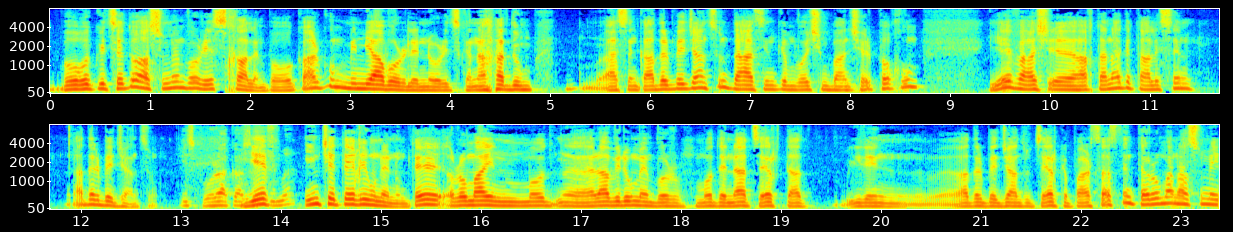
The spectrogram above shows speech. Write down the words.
բողոքից հետո ասում են, որ ես սխալ եմ բողոքարկում, մի միավորել են նորից գնահատում, ասենք ադրբեջանցուն, դա ասինքն ոչ մի բան չէր փոխում եւ հաղթանակը տալիս են ադրբեջանցուն։ Իսկ որակազրկումը Եվ ինչ է տեղի ունենում, դե Ռոմային հravirում են, որ մոդենա ցերկ դա իրեն ադրբեջանցու ցերկը բարձրացնեն, դե Ռոման ասում է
